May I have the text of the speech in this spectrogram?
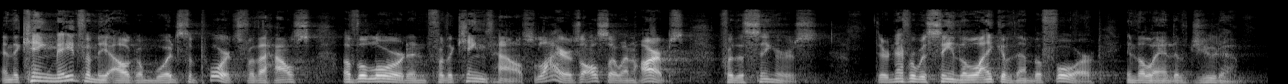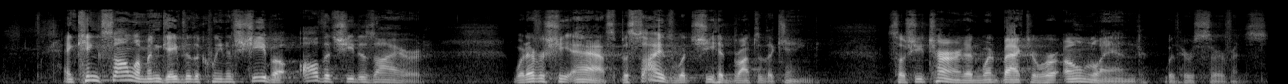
And the king made from the algum wood supports for the house of the Lord and for the king's house, lyres also and harps for the singers. There never was seen the like of them before in the land of Judah. And King Solomon gave to the queen of Sheba all that she desired, whatever she asked, besides what she had brought to the king. So she turned and went back to her own land with her servants.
